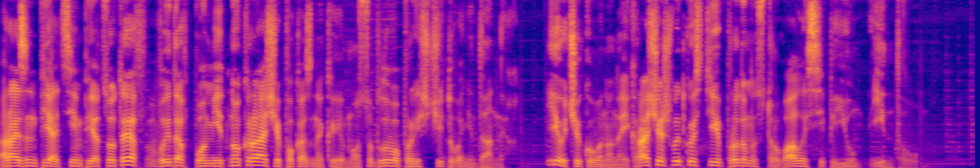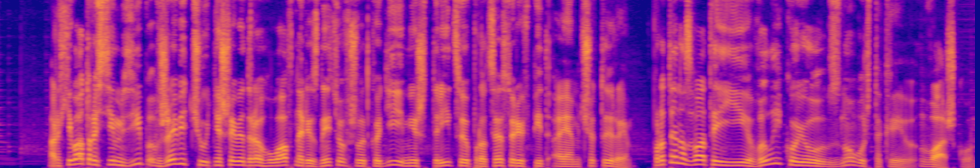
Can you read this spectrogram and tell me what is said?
Ryzen 5 7500F видав помітно кращі показники, особливо при щитуванні даних. І очікувано найкращі швидкості продемонстрували CPU Intel. Архіватор 7-ZIP вже відчутніше відреагував на різницю в швидкодії між трійцею процесорів під AM4, проте назвати її великою знову ж таки важко.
